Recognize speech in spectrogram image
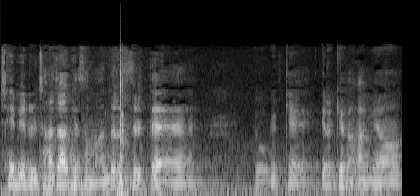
채비를 자작해서 만들었을 때 요렇게 이렇게 나가면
